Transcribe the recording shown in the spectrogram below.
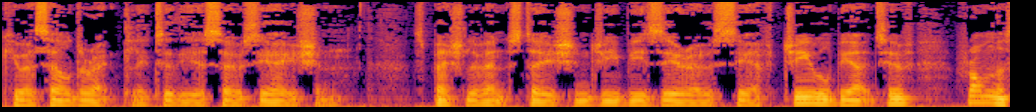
QSL directly to the association. Special event station GB0CFG will be active from the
